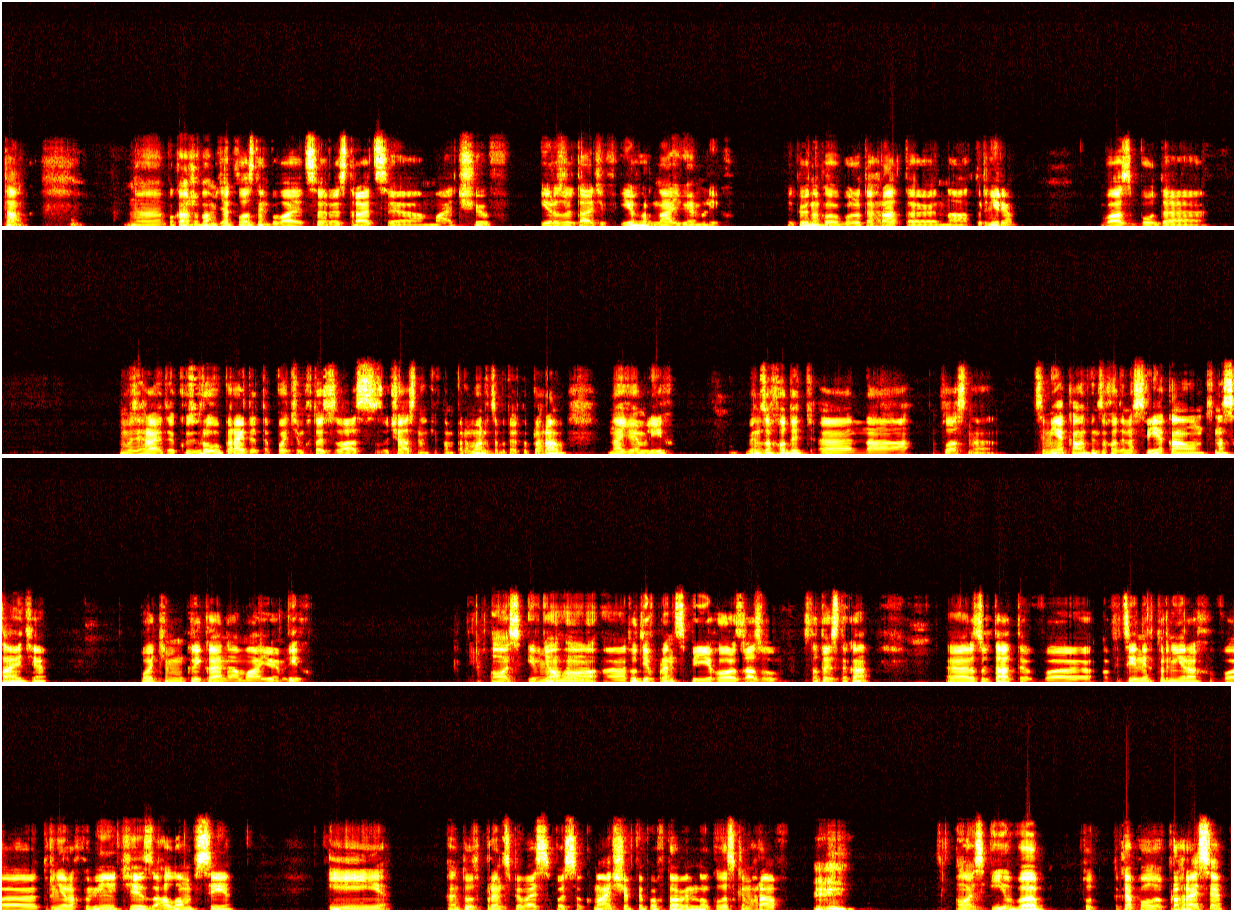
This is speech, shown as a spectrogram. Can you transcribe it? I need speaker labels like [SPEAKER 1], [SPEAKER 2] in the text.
[SPEAKER 1] Так. Е, Покажу вам, як власне відбувається реєстрація матчів і результатів ігор на UM League. Відповідно, коли ви будете грати на турнірі, у вас буде. Ну, ви зіграєте якусь гру, ви перейдете потім хтось з вас, з учасників, там переможе, це буде хто програв на UM League. Він заходить е, на, власне, це мій аккаунт, він заходить на свій аккаунт на сайті, потім клікає на My UM League. Ось, і в нього е, тут є, в принципі, його зразу статистика. Е, Результати в офіційних турнірах, в турнірах ком'юніті, загалом всі. І е, тут, в принципі, весь список матчів, типу, хто він, ну, коли з ким грав. Ось, і в тут таке поле в прогресі.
